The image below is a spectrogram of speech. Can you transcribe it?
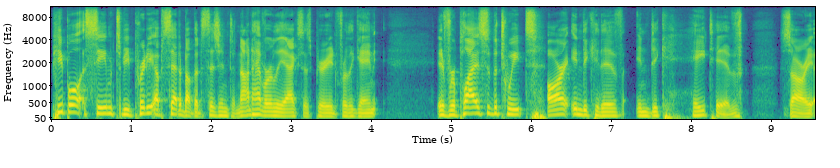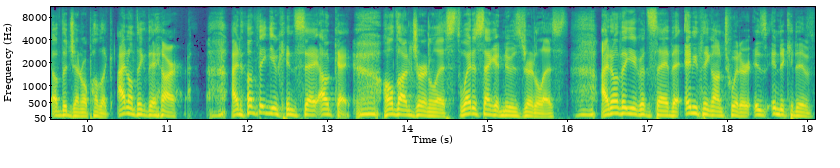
People seem to be pretty upset about the decision to not have early access period for the game. If replies to the tweet are indicative indicative sorry, of the general public. I don't think they are. I don't think you can say, okay, hold on, journalists. Wait a second, news journalists. I don't think you could say that anything on Twitter is indicative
